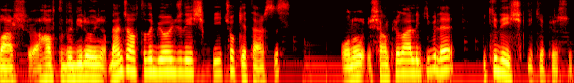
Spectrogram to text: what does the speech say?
var. Haftada bir oyun. Bence haftada bir oyuncu değişikliği çok yetersiz. Onu Şampiyonlar Ligi bile iki değişiklik yapıyorsun.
